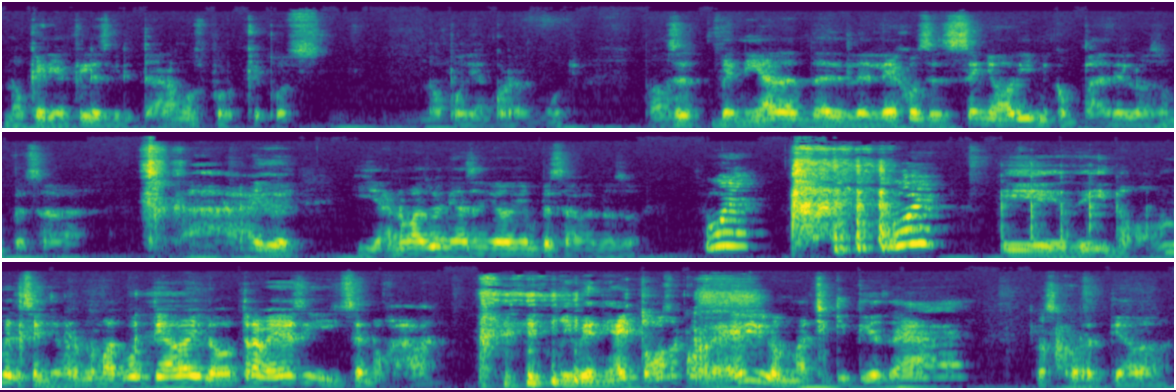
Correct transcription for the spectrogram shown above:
no querían que les gritáramos porque pues no podían correr mucho. Entonces venía de, de lejos ese señor y mi compadre el oso empezaba. Ay, güey. Y ya nomás venía el señor y empezaba el oso. Cebolla, cebolla. Y, y no, hombre, el señor nomás volteaba y luego otra vez y se enojaba. Y venía y todos a correr y los más chiquitillos ¡ah! los correteaba.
